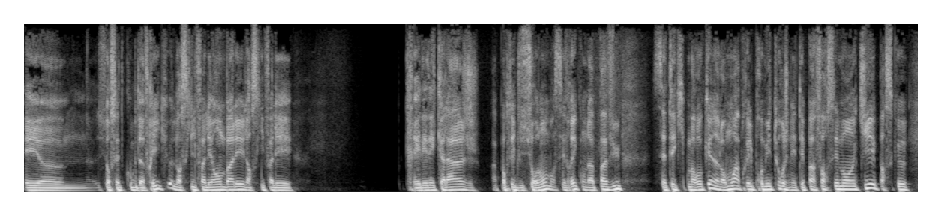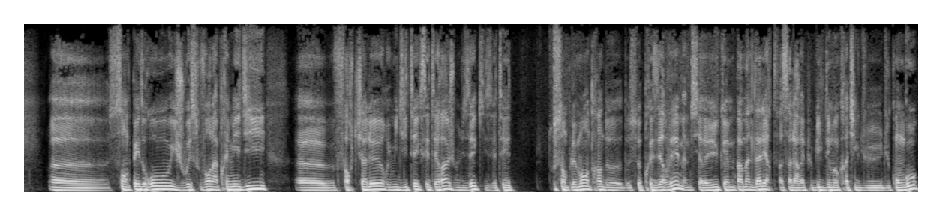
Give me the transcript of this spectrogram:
Et euh, sur cette Coupe d'Afrique, lorsqu'il fallait emballer, lorsqu'il fallait créer des décalages, apporter du surnombre. C'est vrai qu'on n'a pas vu cette équipe marocaine. Alors moi, après le premier tour, je n'étais pas forcément inquiet parce que euh, sans Pedro, ils jouaient souvent l'après-midi, euh, forte chaleur, humidité, etc. Je me disais qu'ils étaient tout simplement en train de, se préserver, même s'il y avait eu quand même pas mal d'alertes face à la République démocratique du, Congo.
